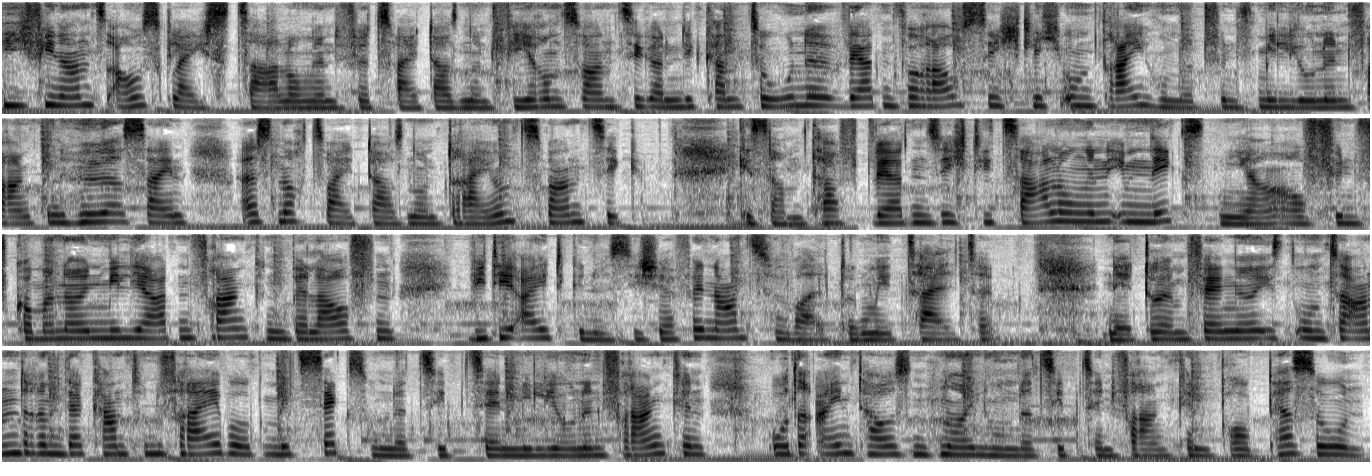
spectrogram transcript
Die Finanzausgleichszahlungen für 2024 an die Kantone werden voraussichtlich um 305 Millionen Franken höher sein als noch 2023. Gesamthaft werden sich die Zahlungen im nächsten Jahr auf 5,9 Milliarden Franken belaufen, wie die eidgenössische Finanzverwaltung mitteilte. Nettoempfänger ist unter anderem der Kanton Freiburg mit 617 Millionen Franken oder 1917 Franken pro Person.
